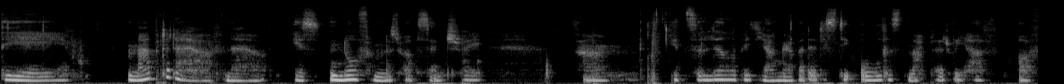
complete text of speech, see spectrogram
The map that I have now is not from the 12th century. Um, it's a little bit younger, but it is the oldest map that we have of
